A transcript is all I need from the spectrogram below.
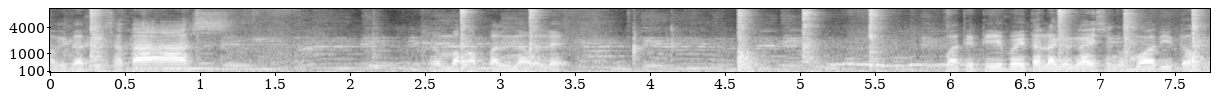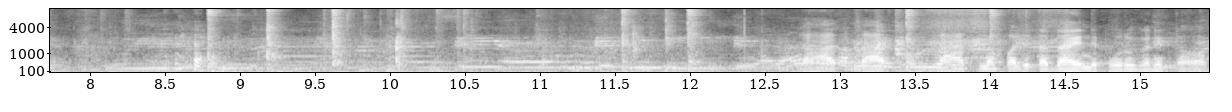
Pagdating sa taas, yun, makapal na uli. Matitibay talaga guys yung gumawa dito. lahat lahat lahat ng palitadahin eh puro ganito oh.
